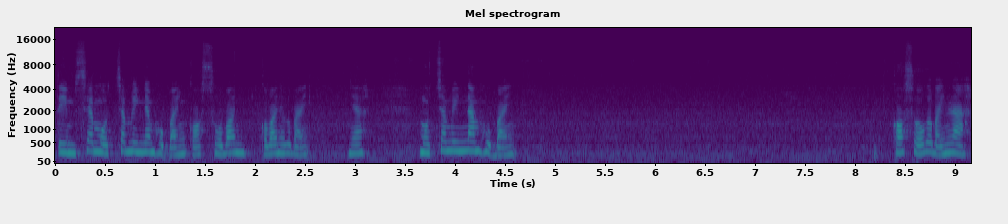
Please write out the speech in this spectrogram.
Tìm xem 105 hộp bánh có số bao, có bao nhiêu cái bánh nhá. 105 hộp bánh có số cái bánh là.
